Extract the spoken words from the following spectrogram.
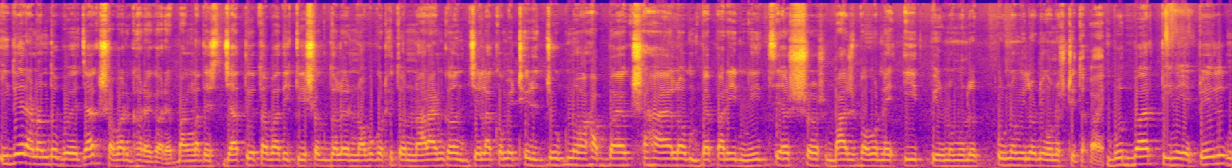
ঈদের আনন্দ বয়ে যাক সবার ঘরে ঘরে। বাংলাদেশ জাতীয়তাবাদী কৃষক দলের নবগঠিত নারায়ণগঞ্জ জেলা কমিটির যুগ্ম আহ্বায়ক শাহ আলম ব্যাপারীর নিজস্ব বাসভবনে ঈদ পূর্ণমিল- পূর্ণমিলনী অনুষ্ঠিত হয়। বুধবার তিন এপ্রিল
